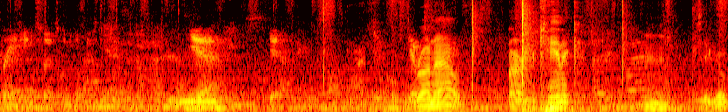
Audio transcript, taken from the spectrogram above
training, so it's gonna go. Yeah, yeah. Yep. Run out our mechanic. Mm. Say go.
